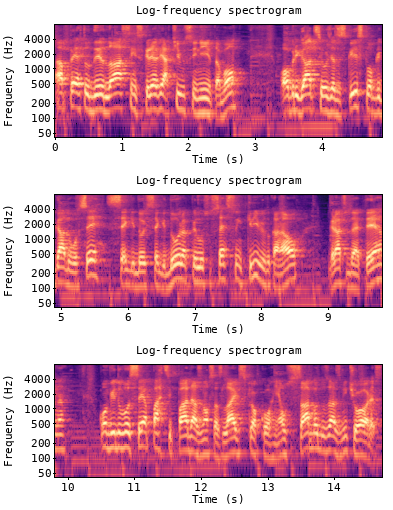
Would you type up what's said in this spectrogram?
Aperta o dedo lá, se inscreve e ativa o sininho, tá bom? Obrigado, Senhor Jesus Cristo, obrigado você, seguidor e seguidora, pelo sucesso incrível do canal. Gratidão eterna. Convido você a participar das nossas lives que ocorrem aos sábados às 20 horas.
